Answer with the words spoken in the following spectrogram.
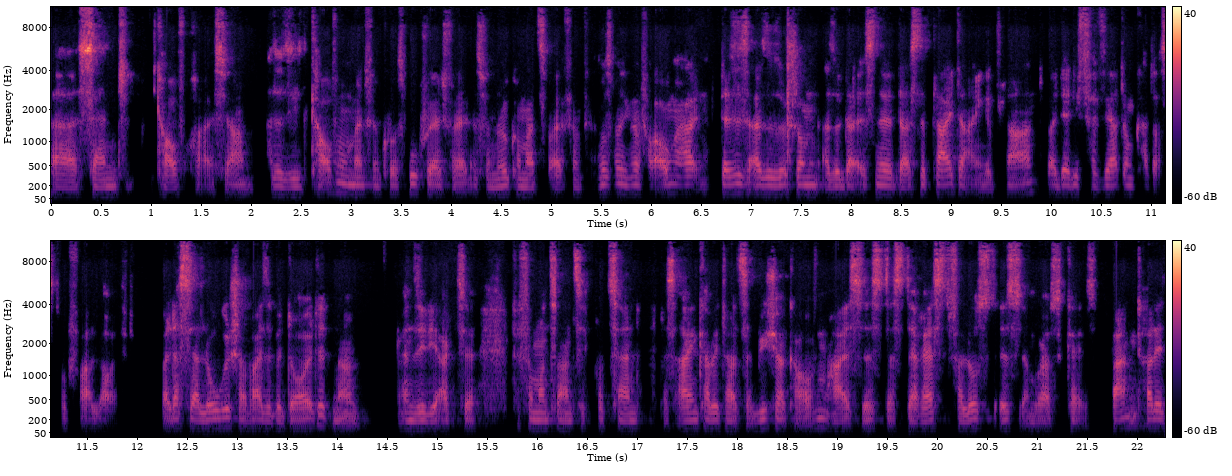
äh, Cent Kaufpreis, ja. Also sie kaufen im Moment für ein Kurs-Buchwert-Verhältnis von 0,25. Muss man sich mal vor Augen halten. Das ist also so schon, also da ist eine, da ist eine Pleite eingeplant, bei der die Verwertung katastrophal läuft. Weil das ja logischerweise bedeutet, ne, wenn Sie die Aktie für 25 Prozent des Eigenkapitals der Bücher kaufen, heißt es, dass der Rest Verlust ist im Worst Case. Banken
